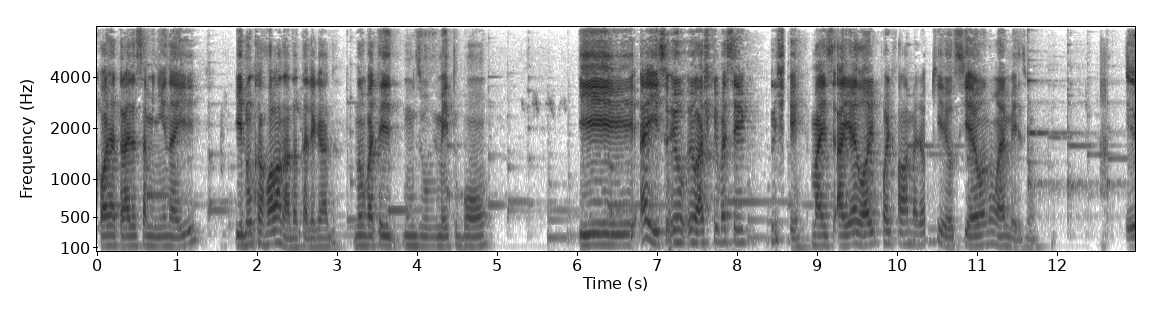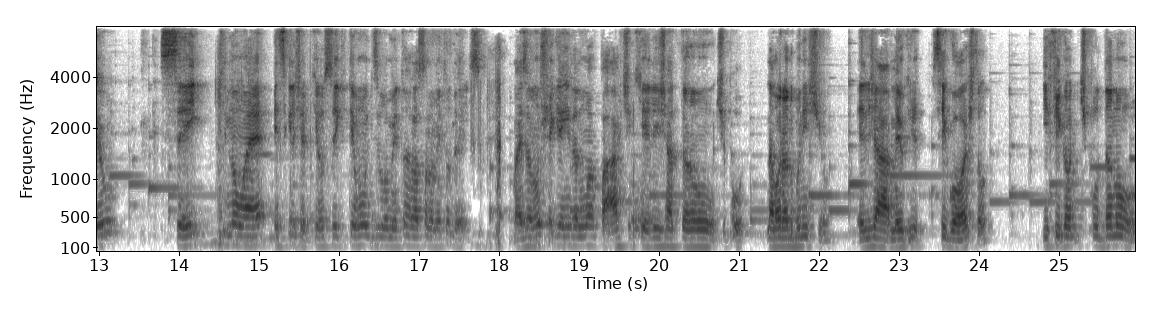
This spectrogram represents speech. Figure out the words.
corre atrás dessa menina aí e nunca rola nada, tá ligado? Não vai ter um desenvolvimento bom. E é isso, eu, eu acho que vai ser clichê. Mas aí a Eloy pode falar melhor que eu, se é ou não é mesmo. Eu sei que não é esse clichê, porque eu sei que tem um desenvolvimento do relacionamento deles. Mas eu não cheguei ainda numa parte que eles já estão, tipo, namorando bonitinho. Eles já meio que se gostam e ficam, tipo, dando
